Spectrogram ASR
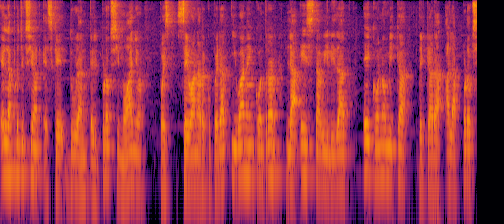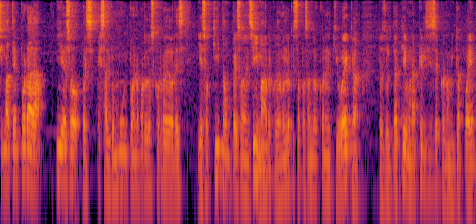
en la proyección es que durante el próximo año pues se van a recuperar y van a encontrar la estabilidad económica de cara a la próxima temporada y eso pues es algo muy bueno para los corredores y eso quita un peso de encima. Recordemos lo que está pasando con el QECA. Resulta que una crisis económica puede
